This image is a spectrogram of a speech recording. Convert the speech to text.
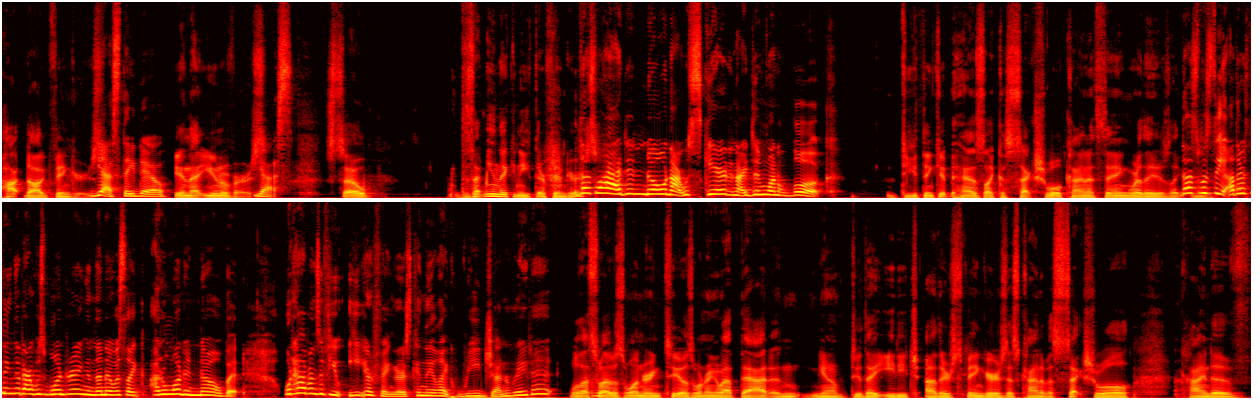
hot dog fingers Yes, they do. in that universe. Yes. So, does that mean they can eat their fingers? That's why I didn't know and I was scared and I didn't want to look. Do you think it has like a sexual kind of thing where they just like. That was mm. the other thing that I was wondering. And then I was like, I don't want to know. But what happens if you eat your fingers? Can they like regenerate it? Well, that's what I was wondering too. I was wondering about that, and you know, do they eat each other's fingers as kind of a sexual kind of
